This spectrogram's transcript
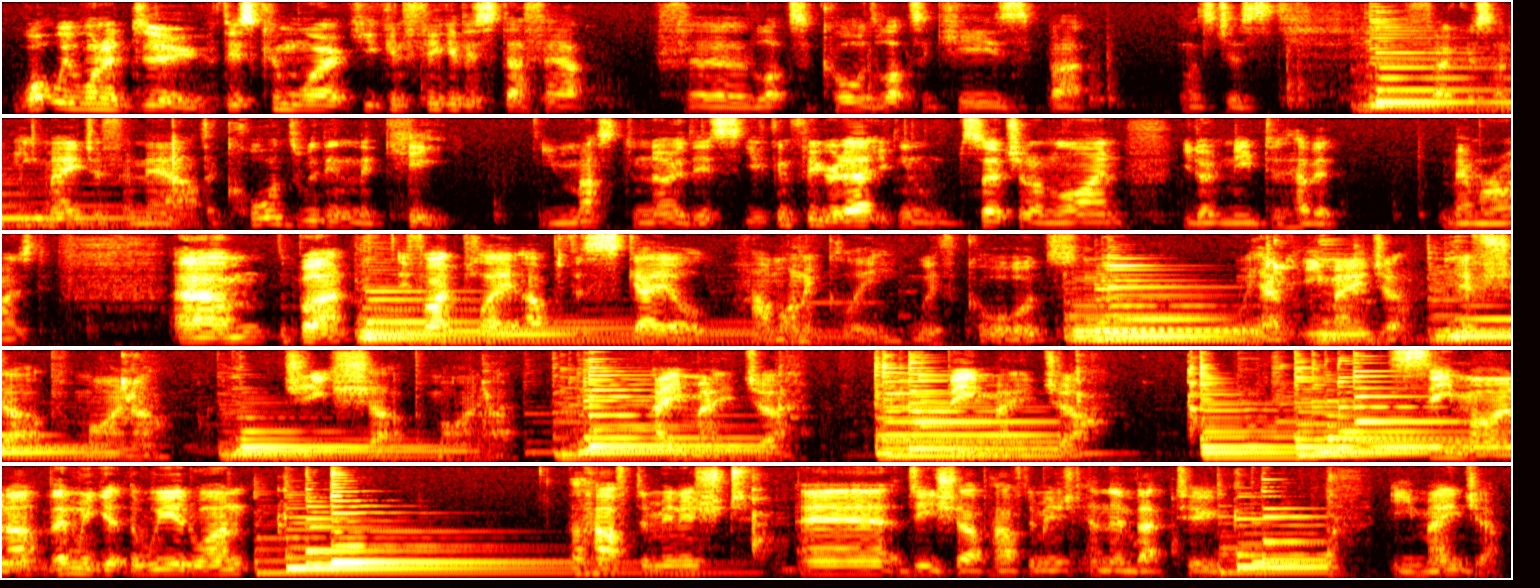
What we want to do, this can work, you can figure this stuff out for lots of chords, lots of keys, but let's just focus on E major for now. The chords within the key, you must know this. You can figure it out, you can search it online, you don't need to have it memorized. Um, but if I play up the scale harmonically with chords, we have E major, F sharp minor, G sharp minor, A major, B major, C minor, then we get the weird one, half diminished, and D sharp half diminished, and then back to E major.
